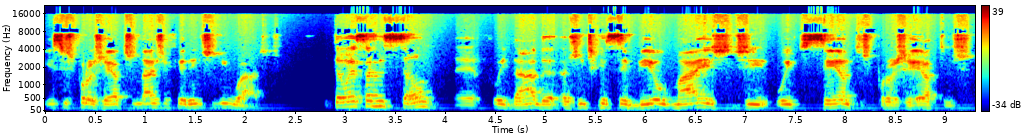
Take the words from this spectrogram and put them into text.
esses projetos nas diferentes linguagens. Então, essa missão é, foi dada, a gente recebeu mais de 800 projetos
